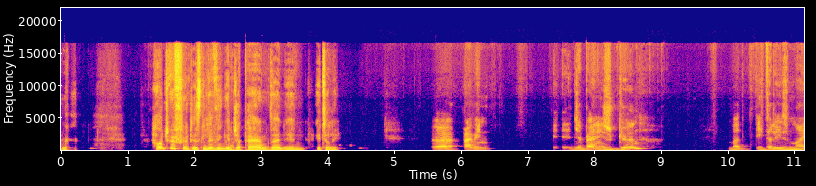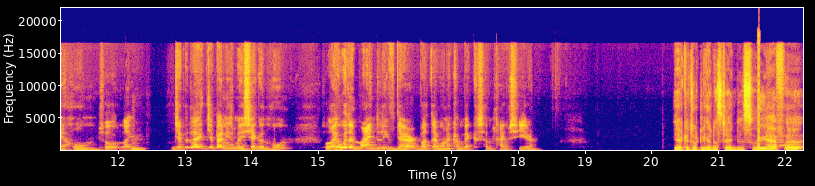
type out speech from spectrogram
How different is living in Japan than in Italy? Uh, I mean, Japan is good, but Italy is my home. So like, Mm. Jap- like Japan is my second home. So I wouldn't mind live there, but I want to come back sometimes here. Yeah, I can totally understand this. Do you have a,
